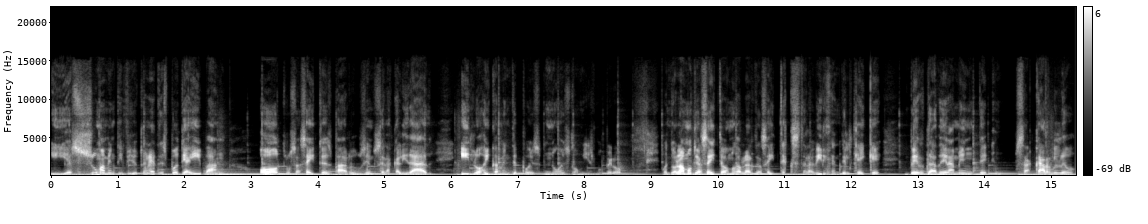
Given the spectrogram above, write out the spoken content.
y es sumamente difícil de tener. Después de ahí van otros aceites, va reduciéndose la calidad y lógicamente pues no es lo mismo. Pero cuando hablamos de aceite vamos a hablar de aceite extra virgen, del que hay que verdaderamente sacarlo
